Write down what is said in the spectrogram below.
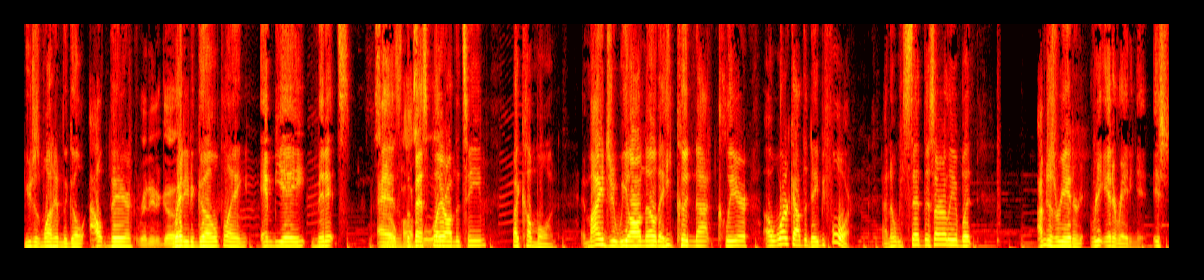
you just want him to go out there ready to go, ready to go, playing NBA minutes it's as no the best player way. on the team. Like, come on. And mind you, we all know that he could not clear a workout the day before. I know we said this earlier, but I'm just reiter- reiterating it. It's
